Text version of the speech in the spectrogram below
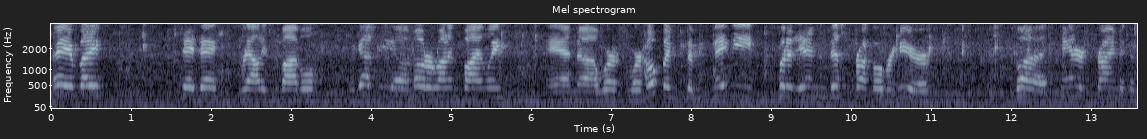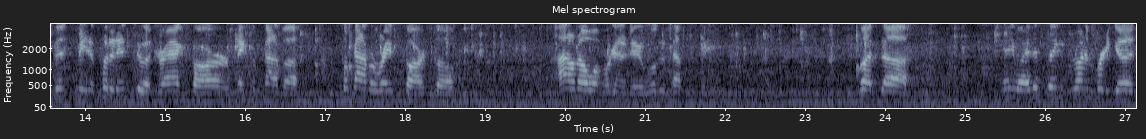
Hey everybody, JJ, Reality Survival. We got the uh, motor running finally, and uh, we're we're hoping to maybe put it in this truck over here. But Tanner's trying to convince me to put it into a drag car or make some kind of a some kind of a race car. So I don't know what we're gonna do. We'll just have to see. But uh, anyway, this thing's running pretty good,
